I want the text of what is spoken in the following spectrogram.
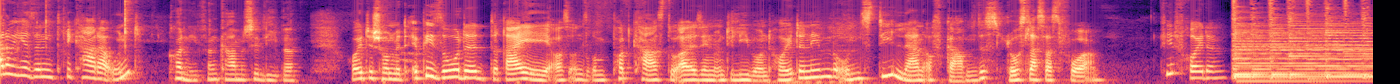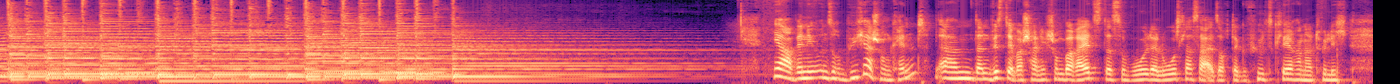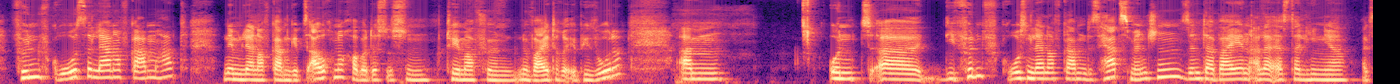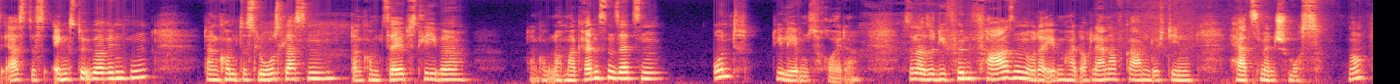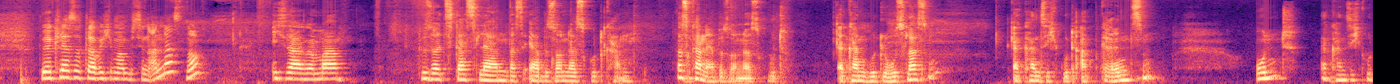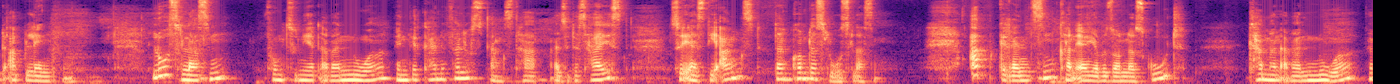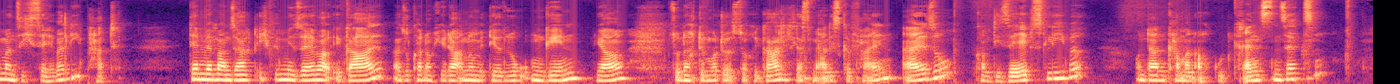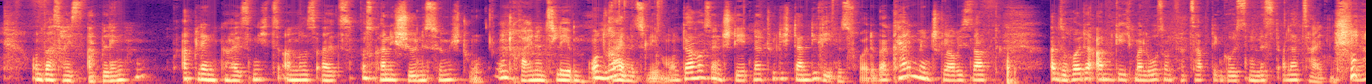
Hallo, hier sind Ricarda und Conny von Karmische Liebe. Heute schon mit Episode 3 aus unserem Podcast Dualsehen und die Liebe. Und heute nehmen wir uns die Lernaufgaben des Loslassers vor. Viel Freude! Ja, wenn ihr unsere Bücher schon kennt, ähm, dann wisst ihr wahrscheinlich schon bereits, dass sowohl der Loslasser als auch der Gefühlsklärer natürlich fünf große Lernaufgaben hat. Neben Lernaufgaben gibt's auch noch, aber das ist ein Thema für eine weitere Episode. Ähm, und äh, die fünf großen Lernaufgaben des Herzmenschen sind dabei in allererster Linie als erstes Ängste überwinden, dann kommt das Loslassen, dann kommt Selbstliebe, dann kommt nochmal Grenzen setzen und die Lebensfreude. Das sind also die fünf Phasen oder eben halt auch Lernaufgaben, durch die ein Herzmensch muss. Ne? Du erklärst das, glaube ich, immer ein bisschen anders, ne? Ich sage immer, du sollst das lernen, was er besonders gut kann. Was kann er besonders gut? Er kann gut loslassen, er kann sich gut abgrenzen und er kann sich gut ablenken. Loslassen funktioniert aber nur, wenn wir keine Verlustangst haben. Also das heißt, zuerst die Angst, dann kommt das Loslassen. Abgrenzen kann er ja besonders gut, kann man aber nur, wenn man sich selber lieb hat. Denn wenn man sagt, ich bin mir selber egal, also kann auch jeder andere mit dir so umgehen, ja, so nach dem Motto ist doch egal, ich lasse mir alles gefallen. Also kommt die Selbstliebe und dann kann man auch gut Grenzen setzen. Und was heißt ablenken? Ablenken heißt nichts anderes als, was kann ich Schönes für mich tun? Und rein ins Leben. Und rein ins Leben. Und daraus entsteht natürlich dann die Lebensfreude. Weil kein Mensch, glaube ich, sagt, also heute Abend gehe ich mal los und verzapft den größten Mist aller Zeiten. Ja?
